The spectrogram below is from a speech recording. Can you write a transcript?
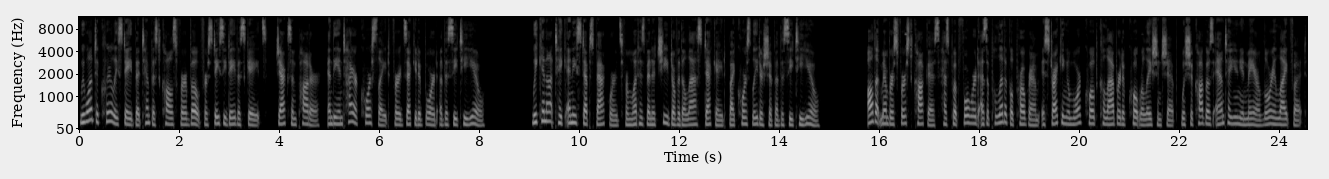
We want to clearly state that Tempest calls for a vote for Stacy Davis Gates, Jackson Potter, and the entire core slate for executive board of the CTU. We cannot take any steps backwards from what has been achieved over the last decade by CORE's leadership of the CTU. All that Members First Caucus has put forward as a political program is striking a more quote collaborative quote relationship with Chicago's anti-union mayor Lori Lightfoot.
